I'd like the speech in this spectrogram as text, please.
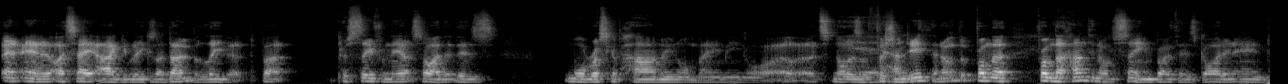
and, and I say arguably because I don't believe it, but perceive from the outside that there's more risk of harming or maiming, or uh, it's not as efficient hun- death. And uh, from the from the hunting I've seen, both as guiding and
